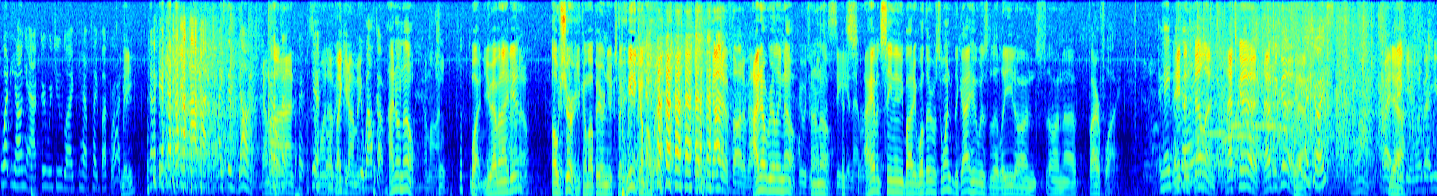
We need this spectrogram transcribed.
what young actor would you like to have play Buck Rogers? Me? I said young. Come on. Someone Well, of thank you. coming. You're welcome. I don't know. Come on. What? You have an I idea? Don't know. Oh, sure. You come up here and you expect me to come up with it. You've got to have thought about I don't really know. Who would you I don't like know. to see in It's- that I haven't seen anybody. Well, there was one, the guy who was the lead on on uh, Firefly. And Nathan, Nathan Fillion? Fillion. That's good. That would be good. Yeah. Good choice. All right, Yeah. thank you. And what about you,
